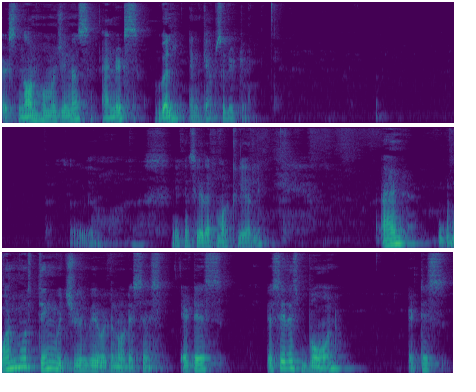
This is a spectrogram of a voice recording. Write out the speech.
it's non-homogeneous and it's well encapsulated. You can see that more clearly. And one more thing which you will be able to notice is it is you see this bone it is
